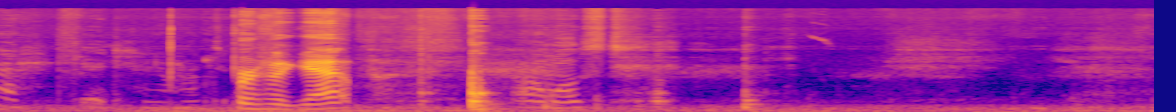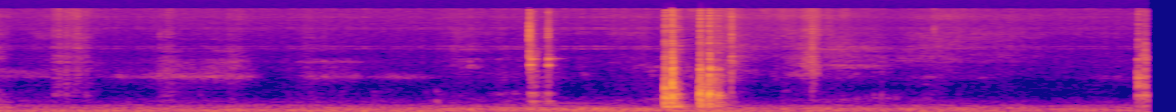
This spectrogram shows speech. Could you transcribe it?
Ah, good. I don't have to Perfect gap. almost. I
